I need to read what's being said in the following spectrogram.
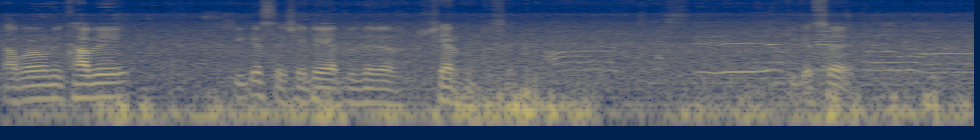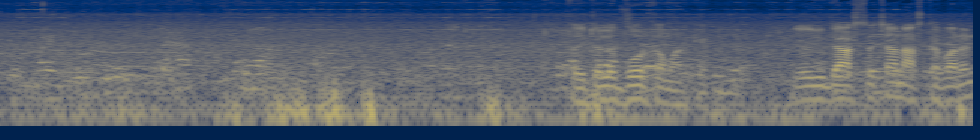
তারপর উনি খাবে। ঠিক আছে? সেটাই আপনাদের শেয়ার করতেছে। ঠিক আছে? তো এটা হলো বোরকা মার্কেট। কেউ যদি আসতে চান, আসতে পারেন।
